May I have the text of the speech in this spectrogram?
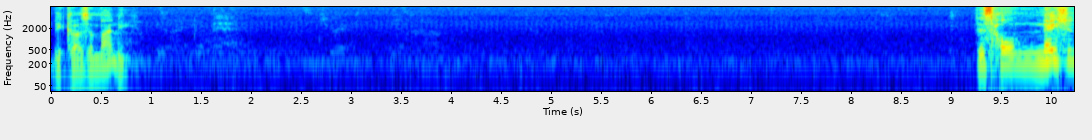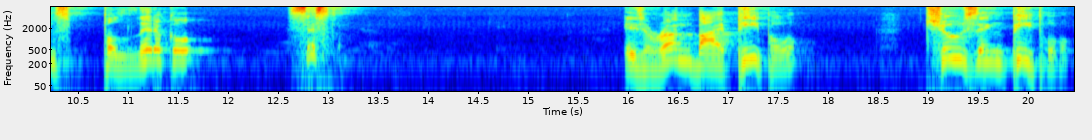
because of money. This whole nation's political system is run by people choosing people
